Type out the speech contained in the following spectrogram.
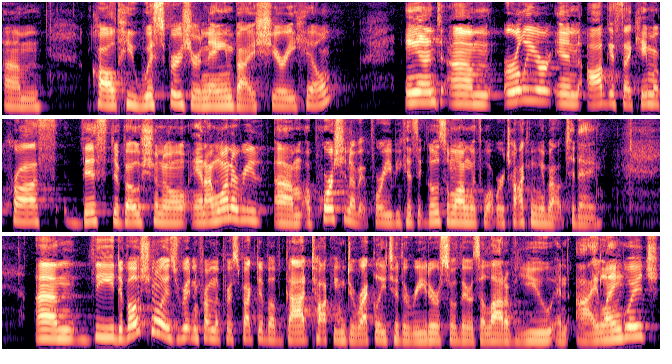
um, called He Whispers Your Name by Cherie Hill. And um, earlier in August, I came across this devotional, and I want to read um, a portion of it for you because it goes along with what we're talking about today. Um, the devotional is written from the perspective of God talking directly to the reader, so there's a lot of you and I language.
